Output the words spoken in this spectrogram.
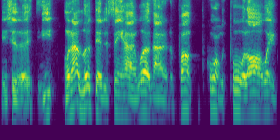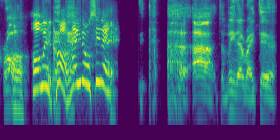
He should have. He, when I looked at it, seeing how it was, how the pump cord was pulled all the way across. Oh, oh, wait, across. How you don't see that? Uh, uh, to me, that right there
